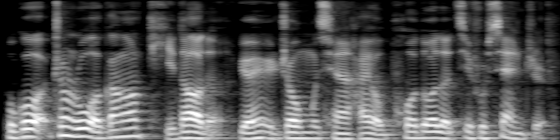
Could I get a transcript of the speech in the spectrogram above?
不过，正如我刚刚提到的，元宇宙目前还有颇多的技术限制，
